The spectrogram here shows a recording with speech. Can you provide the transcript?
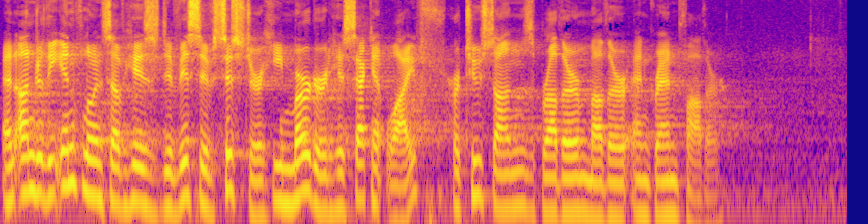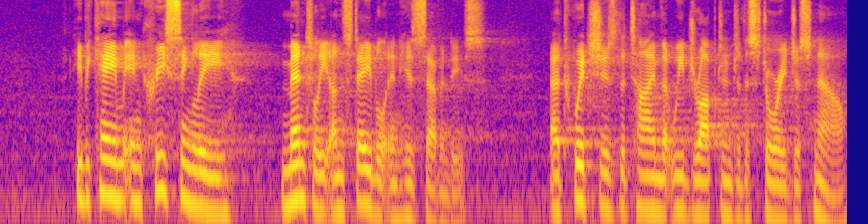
And under the influence of his divisive sister, he murdered his second wife, her two sons, brother, mother, and grandfather. He became increasingly mentally unstable in his 70s, at which is the time that we dropped into the story just now.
